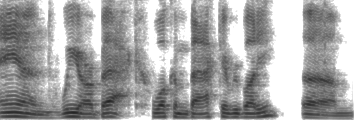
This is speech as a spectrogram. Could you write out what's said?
And we are back. Welcome back, everybody. Um,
